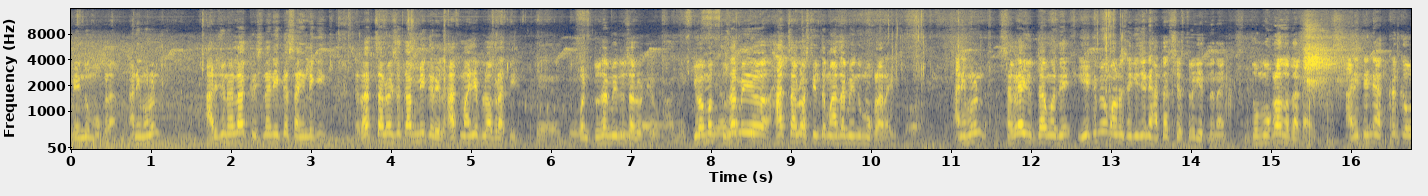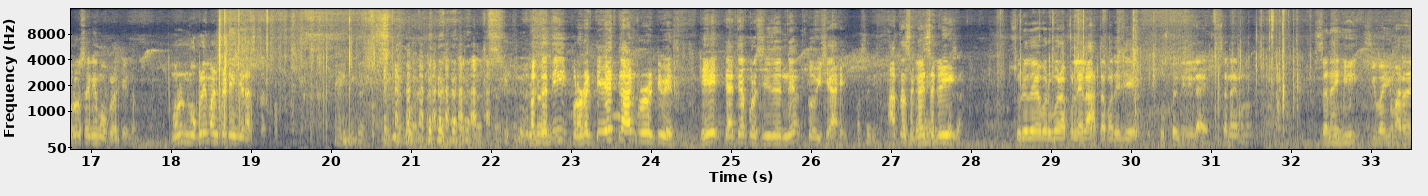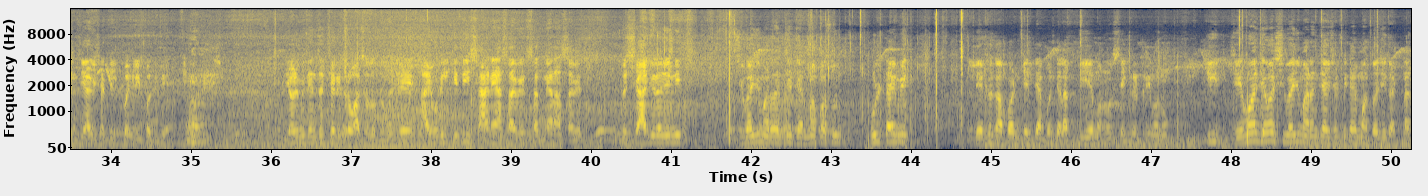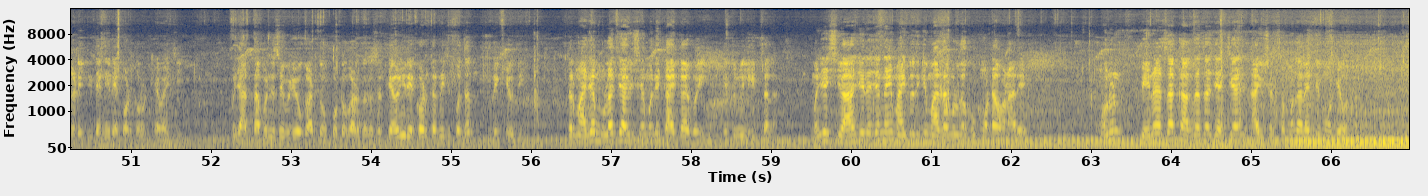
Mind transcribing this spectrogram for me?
मेंदू मोकळा. आणि म्हणून अर्जुनाला कृष्णाने एकच सांगितलं की रथ चालवायचं काम मी करेल हात माझे ब्लॉक राहतील. पण तुझा मेंदू चालू ठेव. किंवा मग तुझा मे हात चालू असतील तर माझा मेंदू मोकळा राहील. आणि म्हणून सगळ्या युद्धामध्ये एकमेव माणूस आहे की ज्याने हातात शस्त्र घेतलं नाही तो मोकळाच होता काय? आणि त्याने अख्खं कौरव सैन्य मोकळं केलं. म्हणून मोकळी माणसं डेंजर असतात. फक्त ती प्रोडक्टिव्ह आहेत का अनप्रोडक्टिव्ह आहेत? हे त्या त्या परिस्थितीने तो विषय आहे. आता सकाळी सकाळी सूर्योदयाबरोबर आपल्याला हातामध्ये जे पुस्तक दिलेलं आहे सनय म्हणून. सनय ही शिवाजी महाराजांची आयुष्यातील पहिली पदवी आहे. ज्यावेळी मी त्यांचं चरित्र वाचत होतो म्हणजे आईवडील किती शहाणे असावेत सज्ञान असावेत तर शहाजीराजांनी शिवाजी महाराजांच्या जन्मापासून फुल टाईम एक लेखक आपण केले आपण त्याला पी ए म्हणू सेक्रेटरी म्हणू. की जेव्हा जेव्हा शिवाजी महाराजांच्या आयुष्यातली काही महत्त्वाची घटना घडेल ती त्यांनी रेकॉर्ड करून ठेवायची. म्हणजे आत्ता आपण जसे व्हिडिओ काढतो फोटो काढतो तसं त्यावेळी रेकॉर्ड करण्याची पद्धत देखील होती. तर माझ्या मुलाच्या आयुष्यामध्ये काय काय होईल हे तुम्ही लिहित चाला. म्हणजे शहाजीराजांनाही माहीत होती की माझा मुलगा खूप मोठा होणार आहे. म्हणून पेनाचा कागदाचा ज्यांच्या आयुष्यात संबंध आला ते मोठे होतात.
